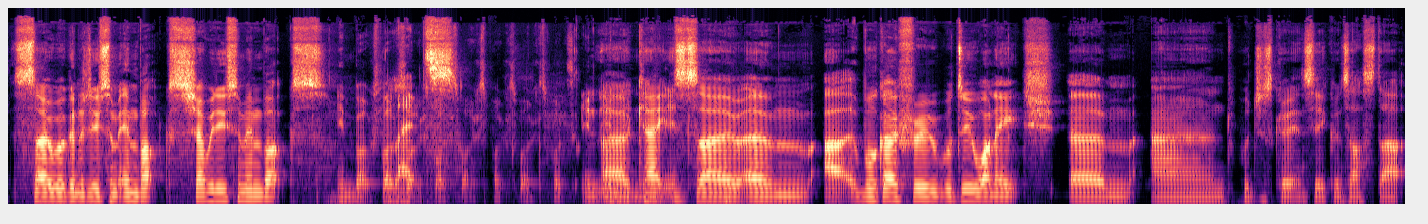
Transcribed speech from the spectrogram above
so we're going to do some inbox. Shall we do some inbox? Inbox, box, Let's. box, box, box, box, box, box. In, in, in, Okay. in. So um, uh, we'll go through. We'll do one each. Um, and we'll just go in sequence. I'll start.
